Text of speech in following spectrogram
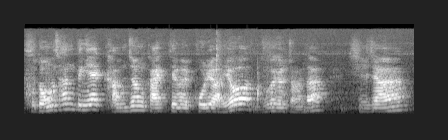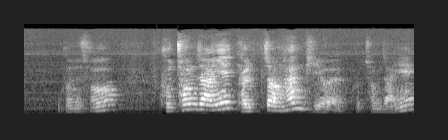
부동산 등의 감정 가액 등을 고려하여 누가 결정한다? 시장, 군수, 구청장이 결정한 비율, 구청장이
